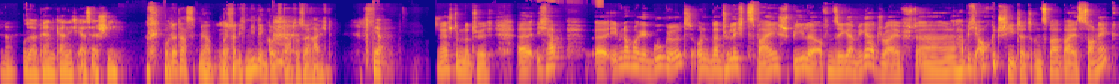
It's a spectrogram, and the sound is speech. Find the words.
Ja. Oder wären gar nicht erst erschienen. Oder das, ja, ja. wahrscheinlich nie den Goldstatus erreicht. Ja. Ja, stimmt natürlich. Äh, ich habe äh, eben nochmal gegoogelt und natürlich zwei Spiele auf dem Sega Mega Drive äh, habe ich auch gecheatet. Und zwar bei Sonic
